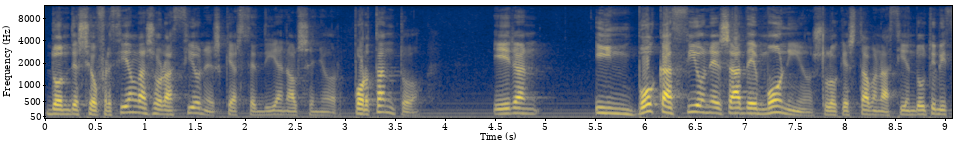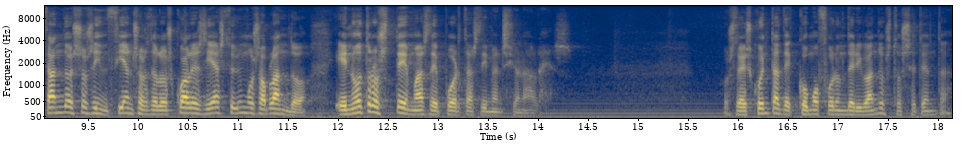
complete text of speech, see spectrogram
donde se ofrecían las oraciones que ascendían al Señor. Por tanto, eran invocaciones a demonios lo que estaban haciendo, utilizando esos inciensos de los cuales ya estuvimos hablando en otros temas de puertas dimensionales. ¿Os dais cuenta de cómo fueron derivando estos 70?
